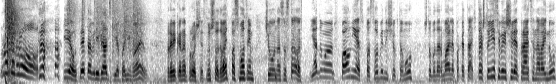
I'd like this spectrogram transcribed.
Рок-н-ролл! Не, вот это, ребятки, я понимаю. На прочность. Ну что, давайте посмотрим, что у нас осталось. Я думаю, он вполне способен еще к тому, чтобы нормально покатать. Так что, если вы решили отправиться на войну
